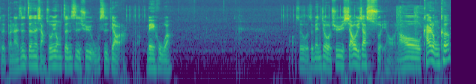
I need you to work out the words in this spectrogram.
对，本来是真的想说用真视去无视掉了，没护啊。所以我这边就去消一下水哦，然后开龙科。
